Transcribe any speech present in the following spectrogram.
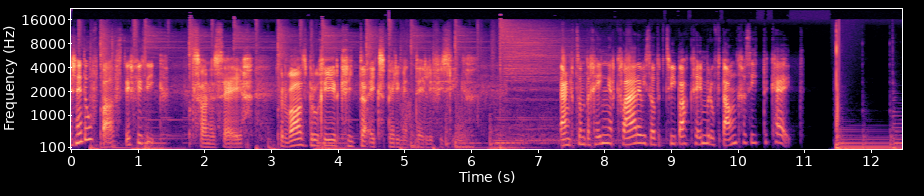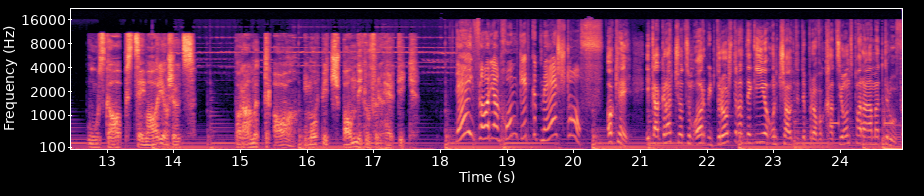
Hast du nicht aufgepasst in der Physik? So eine Seich. Für was brauche ich in der Kita experimentelle Physik? Denkt um den Kindern erklären, wieso der Zwieback immer auf die Dankenseite geht. Ausgabe Szenario Schütz. Parameter A. Im Orbit Spannung und Verhärtung. Hey, Florian, komm, gib gib mehr Stoff. Okay, ich gehe gerade schon zum Orbit Drohstrategien und schalte den Provokationsparameter auf.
